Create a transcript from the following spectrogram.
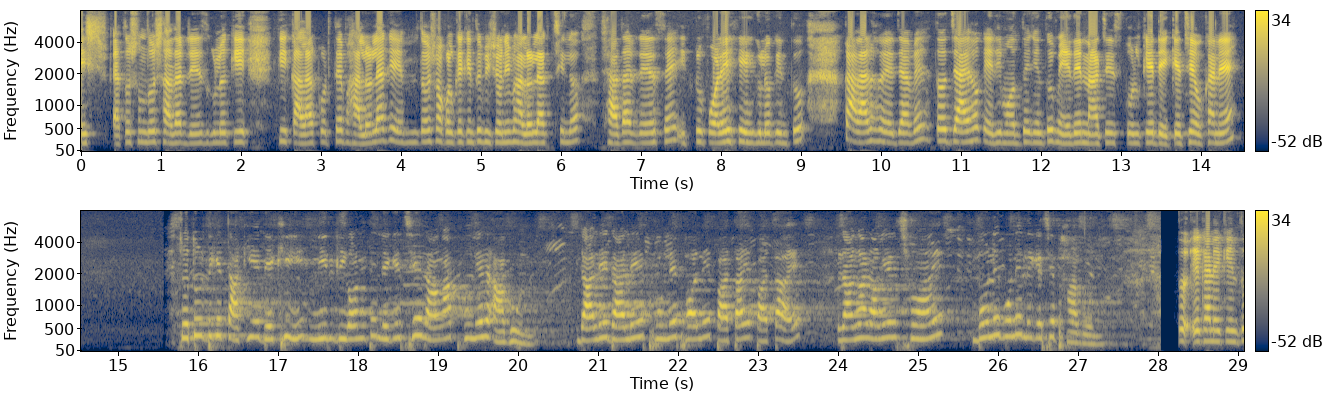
এই এত সুন্দর সাদা ড্রেসগুলো কি কি কালার করতে ভালো লাগে? তো সকলকে কিন্তু ভীষণই ভালো লাগছিল সাদা ড্রেসে। একটু পরে এগুলো কিন্তু কালার হয়ে যাবে। তো যাই হোক, এরই মধ্যে কিন্তু মেয়েদের নাচে স্কুলকে ডেকেছে ওখানে। চতুর্দিকে তাকিয়ে দেখি নীল দিগন্তে লেগেছে রাঙা ফুলের আগুন। ডালে ডালে, ফুলে ফলে, পাতায় পাতায়, রাঙা রঙের ছোঁয়ায়, বনে বনে লেগেছে ফাগুন। তো এখানে কিন্তু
